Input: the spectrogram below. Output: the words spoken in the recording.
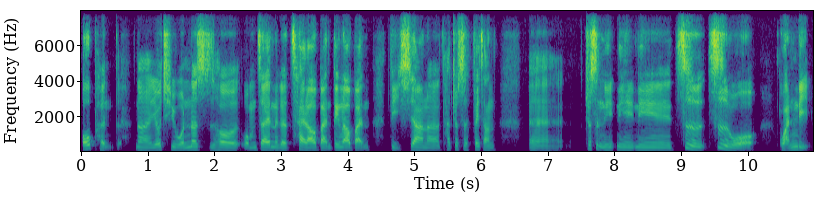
open 的那尤其我那时候我们在那个蔡老板丁老板底下呢，他就是非常呃，就是你你你自自我管理。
